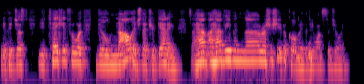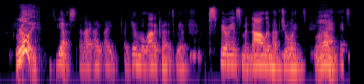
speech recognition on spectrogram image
You could just you take it for what the knowledge that you're getting. So I have I have even uh, Rosh Yeshiva called me that he wants to join. Really? Yes, and I I, I give him a lot of credit. We have experienced Menahalim have joined. Wow. And it's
